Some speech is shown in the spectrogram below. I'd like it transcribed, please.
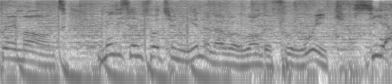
Fremont. Many thanks for tuning in and have a wonderful week. See ya!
